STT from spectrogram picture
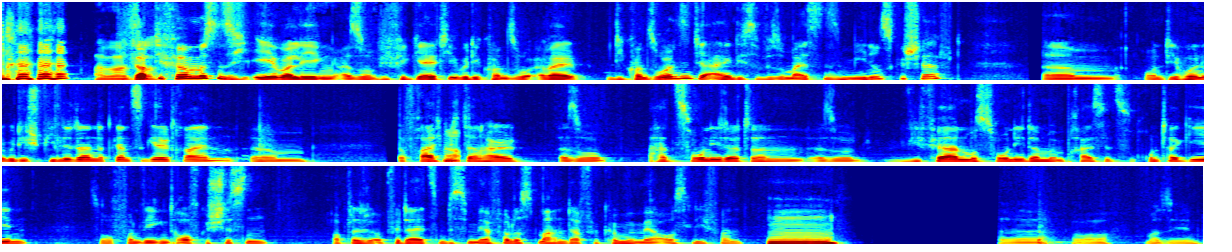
Aber Ich glaube, so, die Firmen müssen sich eh überlegen, also wie viel Geld die über die Konsolen, weil die Konsolen sind ja eigentlich sowieso meistens ein Minusgeschäft. Ähm, und die holen über die Spiele dann das ganze Geld rein. Ähm, da frage ich mich Ja. dann halt, also hat Sony das dann, also wiefern muss Sony dann mit dem Preis jetzt runtergehen? So von wegen drauf geschissen. Ob, das, ob wir da jetzt ein bisschen mehr Verlust machen, dafür können wir mehr ausliefern. Hm, Äh, ja, mal sehen.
